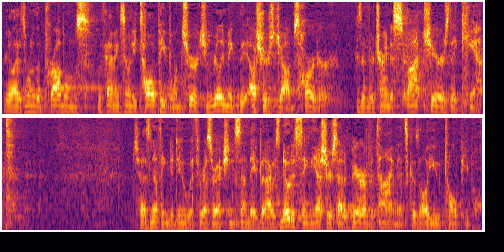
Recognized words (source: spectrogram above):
realized one of the problems with having so many tall people in church, you really make the ushers' jobs harder because if they're trying to spot chairs, they can't which has nothing to do with Resurrection Sunday, but I was noticing the ushers had a bear of a time, and it's because all you tall people.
